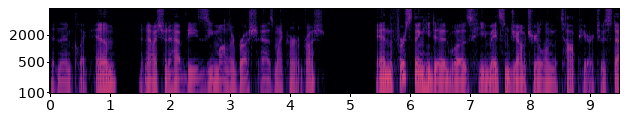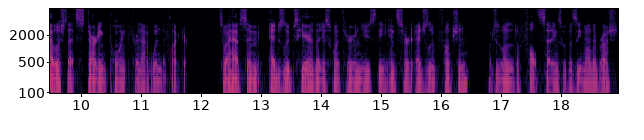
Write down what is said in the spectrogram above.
and then click M. And now I should have the ZModeler brush as my current brush. And the first thing he did was he made some geometry along the top here to establish that starting point for that wind deflector. So I have some edge loops here that I just went through and used the insert edge loop function, which is one of the default settings with the ZModeler brush,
